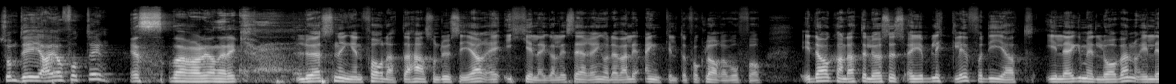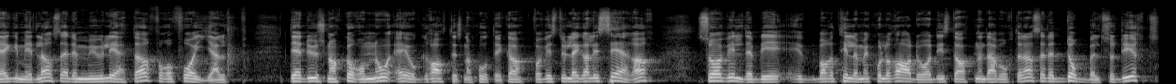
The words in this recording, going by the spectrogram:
Som det jeg har fått til. Yes, der var det Jan Erik. Løsningen for dette her som du sier er ikke legalisering, og det er veldig enkelt å forklare hvorfor. I dag kan dette løses øyeblikkelig fordi at i legemiddelloven og i legemidler så er det muligheter for å få hjelp. Det du snakker om nå, er jo gratis narkotika. For hvis du legaliserer, så vil det bli Bare til og med Colorado og de statene der borte der, så er det dobbelt så dyrt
